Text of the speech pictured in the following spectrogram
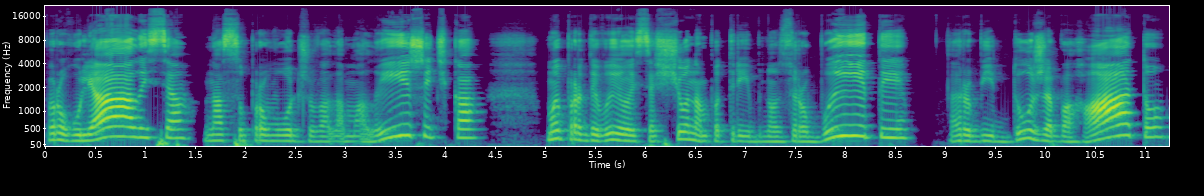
прогулялися, нас супроводжувала малишечка. Ми продивилися, що нам потрібно зробити. Робіт дуже багато.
